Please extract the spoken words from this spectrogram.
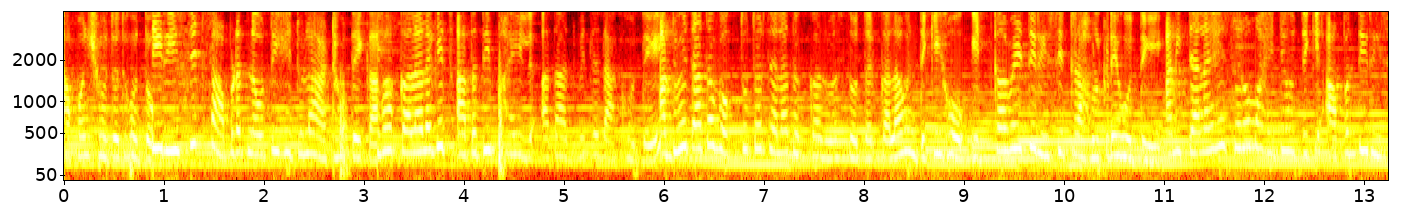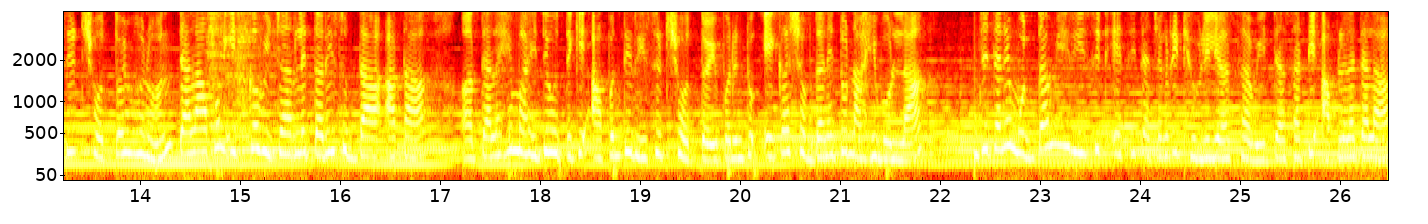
आपण शोधत होतो ती रिसिट सापडत नव्हती हे तुला आठवते का? तेव्हा कला लगेच आता ती फाईल आता अद्वैतला दाखवते. अद्वैत आता बघतो तर त्याला धक्काच बसतो तर कला म्हणते की हो इतका वेळ ती रिसिट राहुलकडे होती. आणि त्याला हे सर्व माहिती होते की आपण ती रिसिट शोधतोय म्हणून त्याला आपण इतकं विचारले तरी सुद्धा आता त्याला हे माहिती होते की आपण ती रिसिट शोधतोय परंतु एका शब्दाने तो नाही बोलला. जे त्याने मुद्दाम ही रिसिट येथे त्याच्याकडे ठेवलेली असावी त्यासाठी आपल्याला त्याला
